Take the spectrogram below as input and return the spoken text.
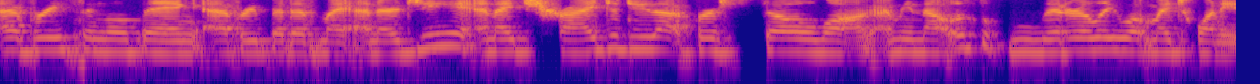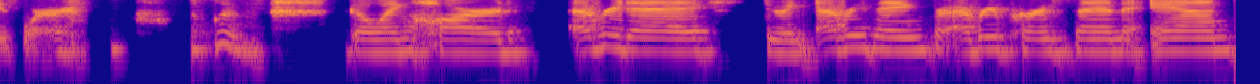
every single thing, every bit of my energy. And I tried to do that for so long. I mean, that was literally what my 20s were. was going hard every day, doing everything for every person. And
